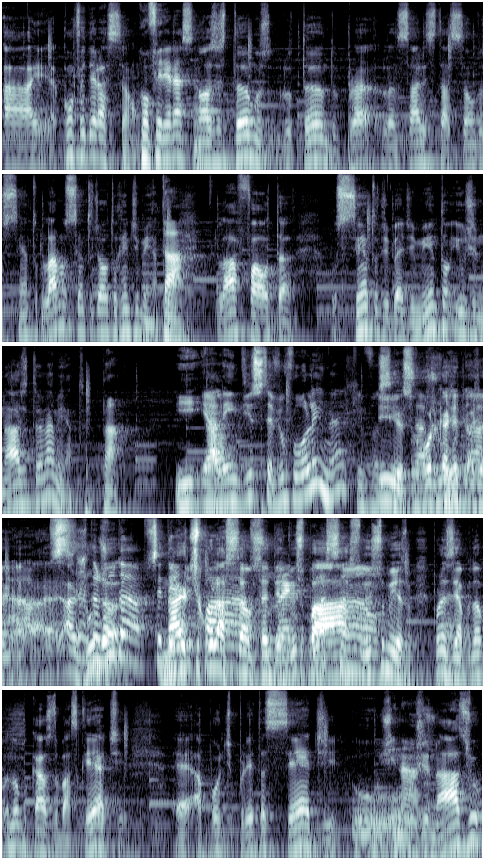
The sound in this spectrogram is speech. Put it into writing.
a, a, confederação. Confederação. Nós estamos lutando para lançar a licitação do centro lá no centro de alto rendimento. Tá. Lá falta o centro de badminton e o ginásio de treinamento. Tá. E, tá. além disso, teve o vôlei, né? Que isso, o vôlei que a gente, a gente ajuda, ajuda na articulação, cedendo espaço, isso mesmo. Por é. exemplo, no, no, caso do basquete, é, a Ponte Preta cede o, o, ginásio. o, ginásio.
